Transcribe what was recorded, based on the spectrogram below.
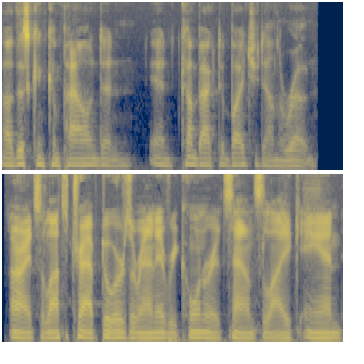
uh, this can compound and, and come back to bite you down the road. All right, so lots of trapdoors around every corner, it sounds like. And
